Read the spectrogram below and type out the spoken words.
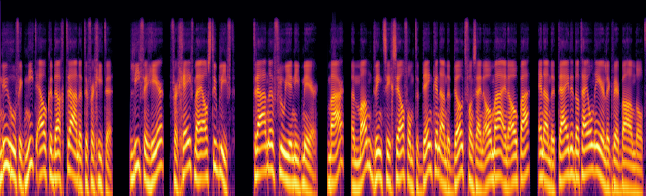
Nu hoef ik niet elke dag tranen te vergieten. Lieve Heer, vergeef mij alstublieft. Tranen vloeien niet meer. Maar, een man dwingt zichzelf om te denken aan de dood van zijn oma en opa, en aan de tijden dat hij oneerlijk werd behandeld.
